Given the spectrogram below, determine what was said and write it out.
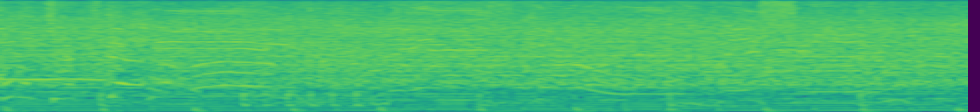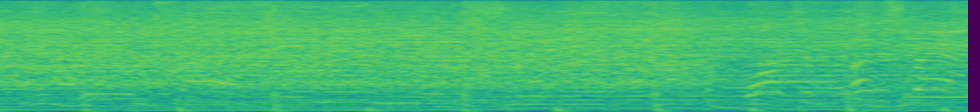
A touchdown! Watch him cut back,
